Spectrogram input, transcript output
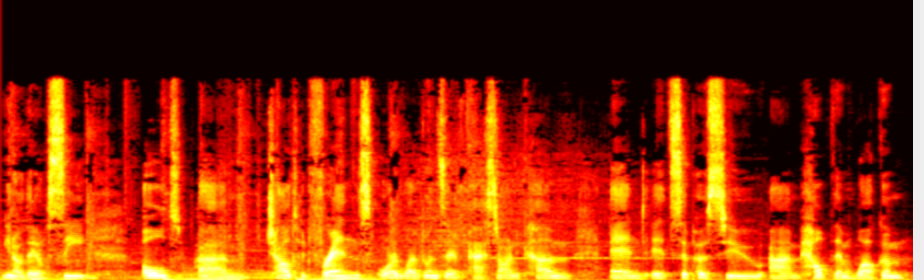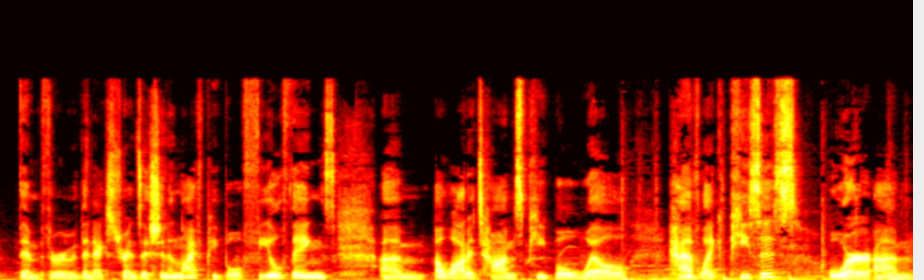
you know, they'll see old um, childhood friends or loved ones that have passed on come, and it's supposed to um, help them welcome them through the next transition in life. People feel things. Um, a lot of times, people will have like pieces or um,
